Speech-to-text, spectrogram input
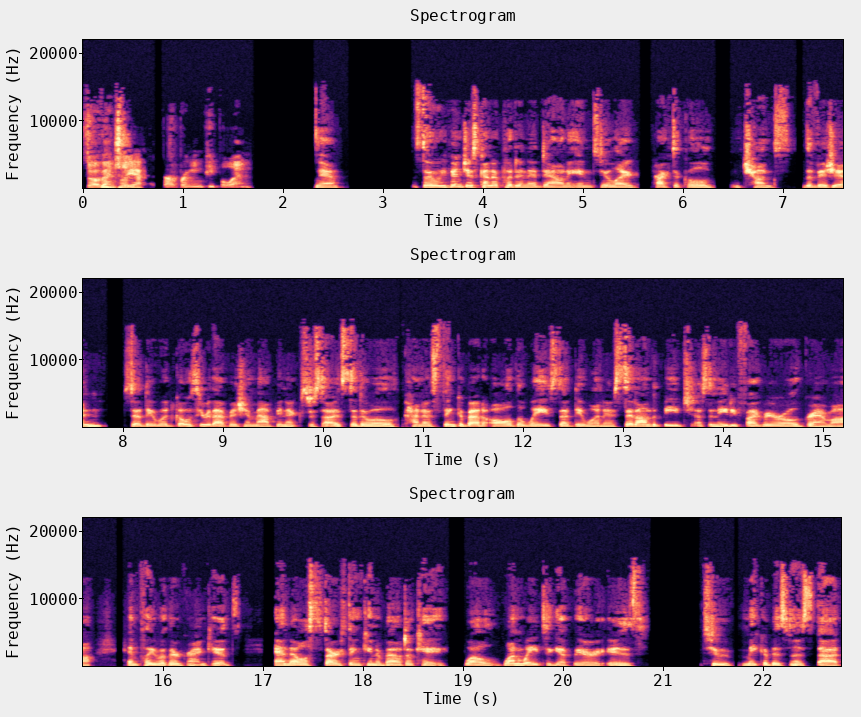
So eventually mm-hmm. you have to start bringing people in. Yeah. So even just kind of putting it down into like practical chunks, the vision. So they would go through that vision mapping exercise. So they will kind of think about all the ways that they want to sit on the beach as an 85 year old grandma and play with their grandkids. And they'll start thinking about, okay, well, one way to get there is to make a business that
